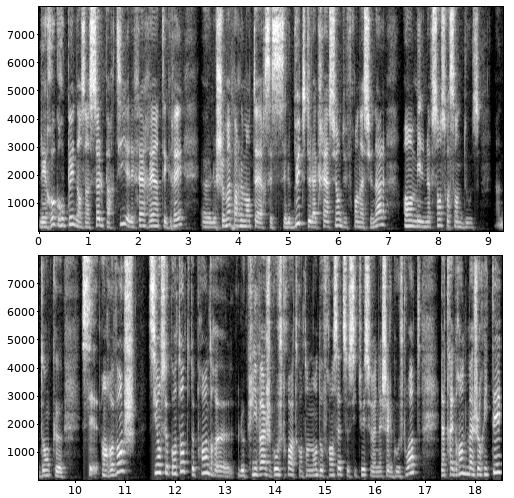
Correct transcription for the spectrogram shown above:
les regrouper dans un seul parti et les faire réintégrer euh, le chemin parlementaire. C'est le but de la création du Front National en 1972. Donc, euh, en revanche, si on se contente de prendre euh, le clivage gauche-droite, quand on demande aux Français de se situer sur une échelle gauche-droite, la très grande majorité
